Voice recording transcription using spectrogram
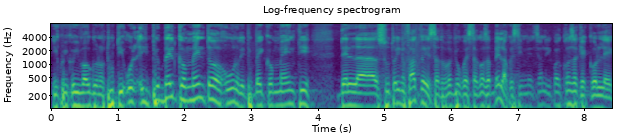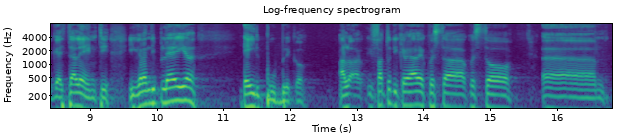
in cui coinvolgono tutti. Commento, uno dei più bei commenti del, su Torino Factory è stato proprio questa cosa bella, questa invenzione di qualcosa che collega i talenti, i grandi player e il pubblico. Allora, il fatto di creare questa, questo... Eh,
